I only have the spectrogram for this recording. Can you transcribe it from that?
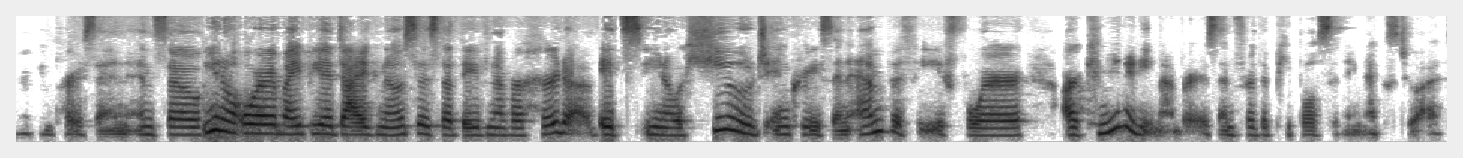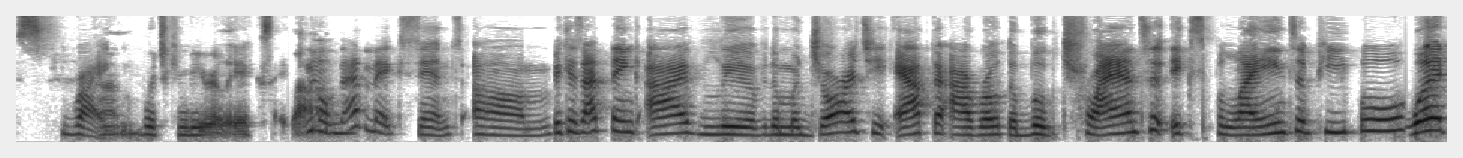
american person. And so you know or it might be a diagnosis that they've never heard of. It's you know a huge increase in empathy for our community members and for the people sitting next to us right. um, which can be really exciting. No that makes sense um, because i think i've lived the majority after i wrote the book trying to explain to people what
